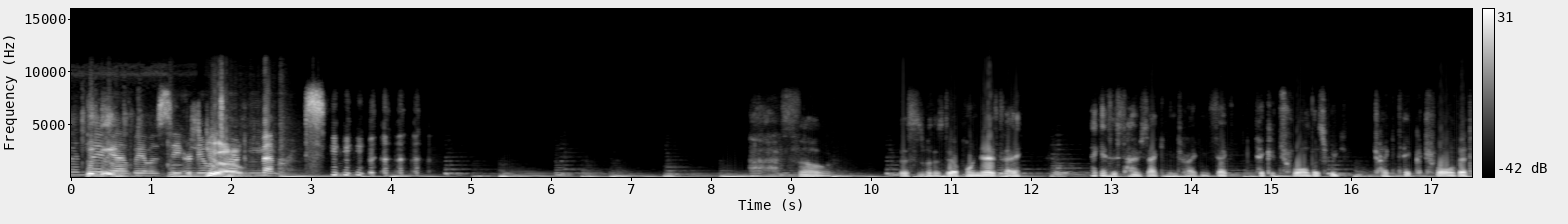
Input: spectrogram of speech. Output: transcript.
And maybe I'll be able to see her new returned memories. Ah, so this is what the zero point is, hey? I guess it's time so I can try and take take control of this. We try to take control of it.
